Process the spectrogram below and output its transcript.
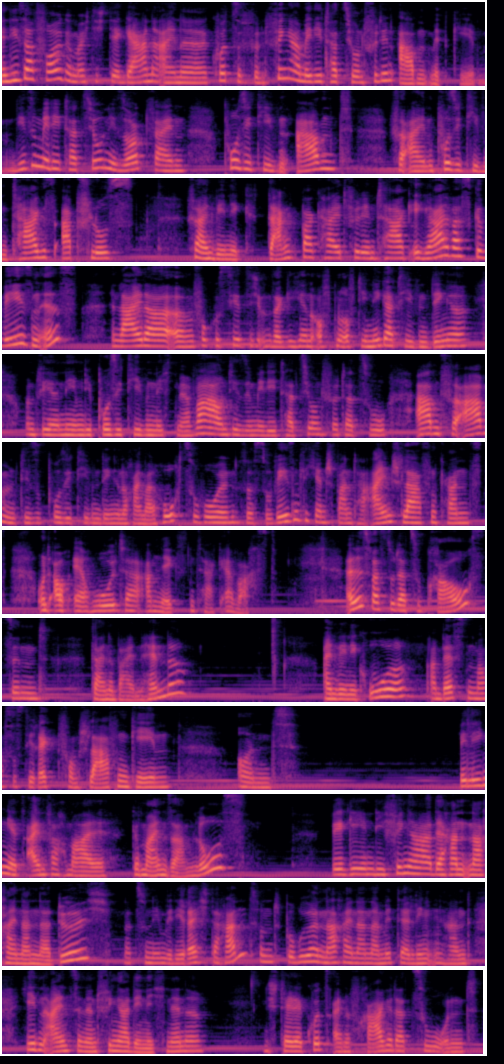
In dieser Folge möchte ich dir gerne eine kurze Fünf-Finger-Meditation für den Abend mitgeben. Diese Meditation, die sorgt für einen positiven Abend, für einen positiven Tagesabschluss, für ein wenig Dankbarkeit für den Tag, egal was gewesen ist. Leider äh, fokussiert sich unser Gehirn oft nur auf die negativen Dinge und wir nehmen die positiven nicht mehr wahr. Und diese Meditation führt dazu, Abend für Abend diese positiven Dinge noch einmal hochzuholen, sodass du wesentlich entspannter einschlafen kannst und auch erholter am nächsten Tag erwachst. Alles, was du dazu brauchst, sind deine beiden Hände, ein wenig Ruhe. Am besten machst du es direkt vom Schlafengehen und wir legen jetzt einfach mal gemeinsam los. Wir gehen die Finger der Hand nacheinander durch. Dazu nehmen wir die rechte Hand und berühren nacheinander mit der linken Hand jeden einzelnen Finger, den ich nenne. Ich stelle dir kurz eine Frage dazu und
